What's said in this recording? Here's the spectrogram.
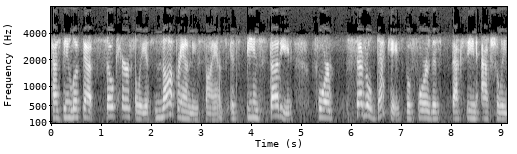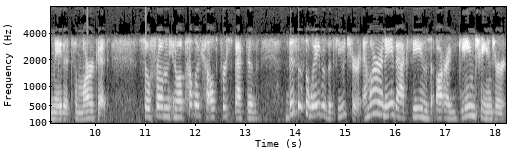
has been looked at so carefully. It's not brand new science. It's being studied for several decades before this vaccine actually made it to market. So from, you know, a public health perspective, this is the wave of the future. mRNA vaccines are a game changer.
